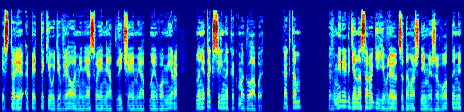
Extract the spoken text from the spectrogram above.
История опять-таки удивляла меня своими отличиями от моего мира, но не так сильно, как могла бы. Как там? В мире, где носороги являются домашними животными,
